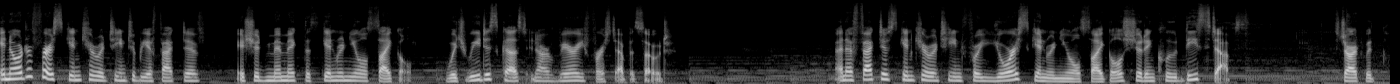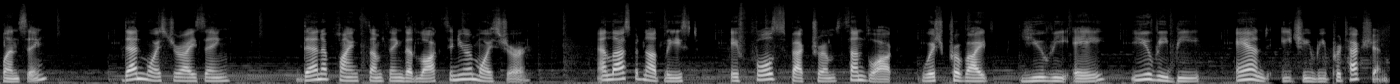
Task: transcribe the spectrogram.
In order for a skincare routine to be effective, it should mimic the skin renewal cycle, which we discussed in our very first episode. An effective skincare routine for your skin renewal cycle should include these steps. Start with cleansing, then moisturizing, then applying something that locks in your moisture, and last but not least, a full spectrum sunblock which provides UVA, UVB, and HEV protection.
